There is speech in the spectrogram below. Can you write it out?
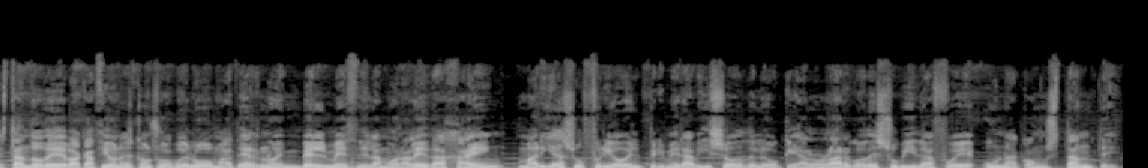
Estando de vacaciones con su abuelo materno en Belmez de la Moraleda, Jaén, María sufrió el primer aviso de lo que a lo largo de su vida fue una constante,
